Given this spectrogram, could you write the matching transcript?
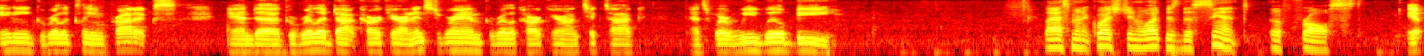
any Gorilla Clean products and uh, gorilla.carcare on Instagram, Gorilla Car Care on TikTok. That's where we will be. Last minute question: What is the scent of frost? Yep,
